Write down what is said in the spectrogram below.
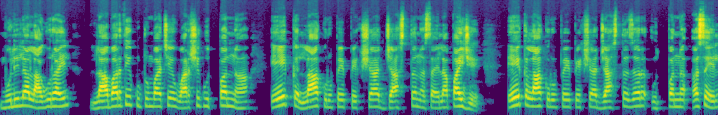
मुलीला लागू राहील. लाभार्थी कुटुंबाचे वार्षिक उत्पन्न एक लाख रुपयेपेक्षा जास्त नसायला पाहिजे. एक लाख रुपयेपेक्षा जास्त जर उत्पन्न असेल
